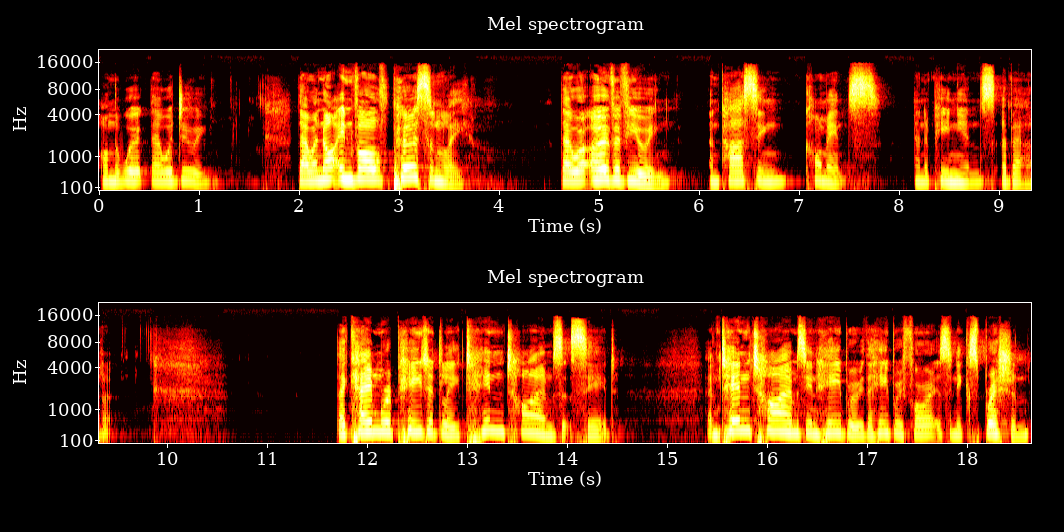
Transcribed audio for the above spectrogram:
on the work they were doing. They were not involved personally, they were overviewing and passing comments and opinions about it. They came repeatedly, 10 times it said, and 10 times in Hebrew, the Hebrew for it is an expression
